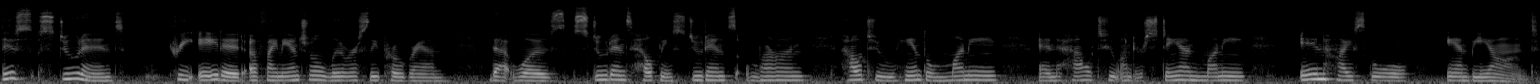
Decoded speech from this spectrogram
This student created a financial literacy program that was students helping students learn how to handle money and how to understand money in high school and beyond.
